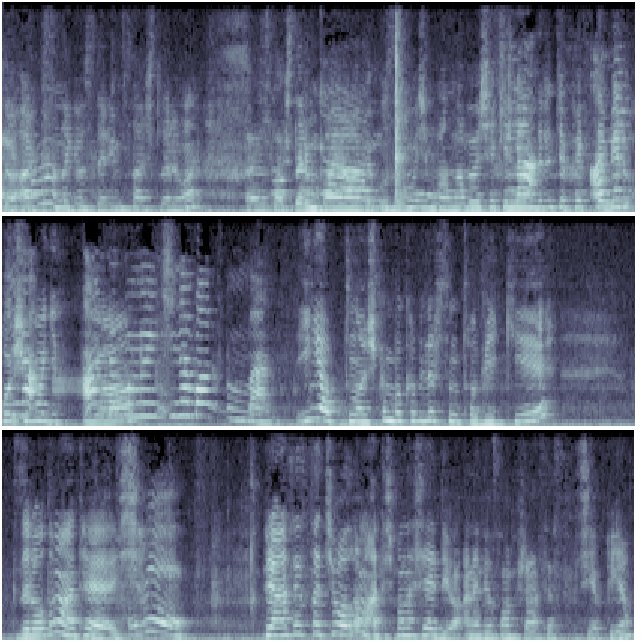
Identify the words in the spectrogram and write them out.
Evet. arkasını da göstereyim saçlarımı. Ee, saçlarım bayağı bir uzamış. Vallahi böyle şekillendirince pek de bir hoşuma gitti Anne ya. bunun içine baktım ben. İyi yaptın aşkım. Bakabilirsin tabii ki. Güzel oldu mu Ateş? Evet. Prenses saçı oldu mu? Ateş bana şey diyor. Anne diyor sana prenses saçı yapayım.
